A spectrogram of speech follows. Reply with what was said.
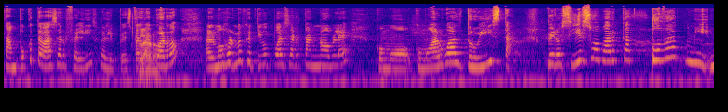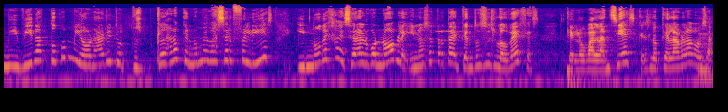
tampoco te va a hacer feliz, Felipe. ¿Estás de acuerdo? A lo mejor mi objetivo puede ser tan noble como, como algo altruista, pero si eso abarca toda mi, mi vida, todo mi horario, pues claro que no me va a hacer feliz y no deja de ser algo noble y no se trata de que entonces lo dejes que lo balancees, que es lo que él hablaba. O sea,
